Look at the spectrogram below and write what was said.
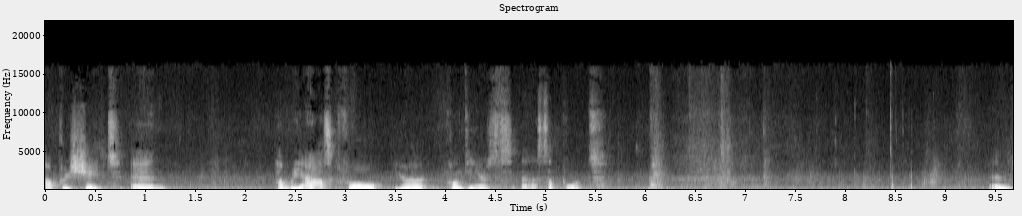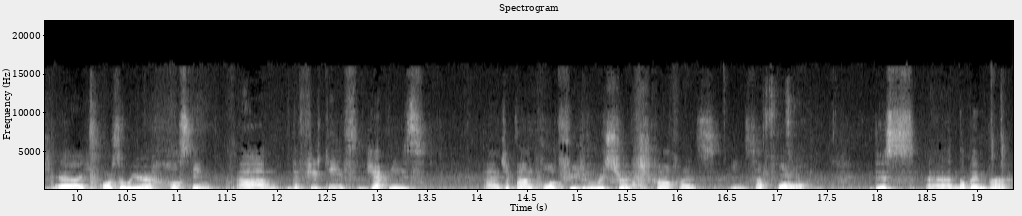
appreciate and humbly ask for your continuous uh, support. And uh, also, we are hosting um, the 15th Japanese uh, Japan Cold Fusion Research Conference in Sapporo this uh, November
